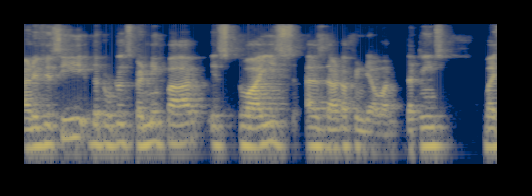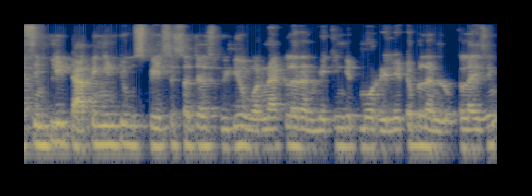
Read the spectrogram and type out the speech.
And if you see the total spending power is twice as that of India one. That means by simply tapping into spaces such as video vernacular and making it more relatable and localizing,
